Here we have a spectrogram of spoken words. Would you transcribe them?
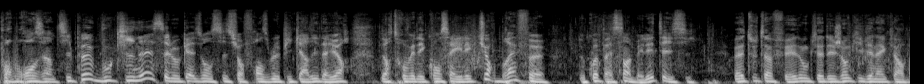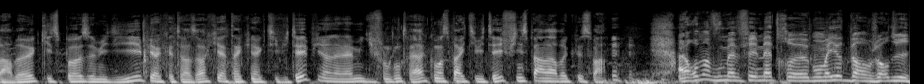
pour bronzer un petit peu, bouquiner. C'est l'occasion aussi sur France Bleu Picardie d'ailleurs de retrouver des conseils lecture. Bref, de quoi passer un bel été ici. Tout à fait. Donc il y a des gens qui viennent avec leur barbecue, qui se posent au midi, et puis à 14h qui attaquent une activité. Puis il y en a même qui font le contraire, commencent par activité, finissent par un barbecue le soir. Alors Romain, vous m'avez fait mettre euh, mon maillot de bain aujourd'hui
